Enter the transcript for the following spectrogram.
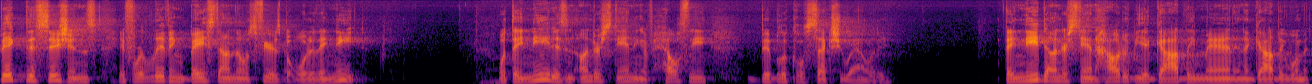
big decisions if we're living based on those fears. But what do they need? What they need is an understanding of healthy biblical sexuality. They need to understand how to be a godly man and a godly woman.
